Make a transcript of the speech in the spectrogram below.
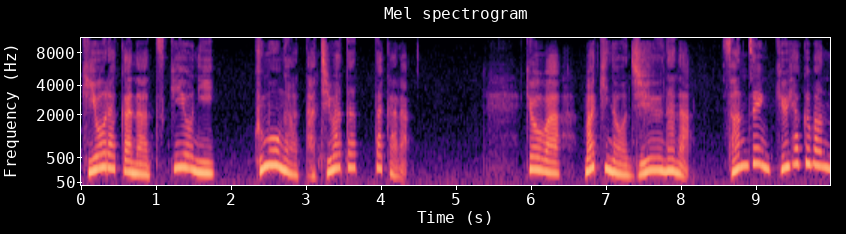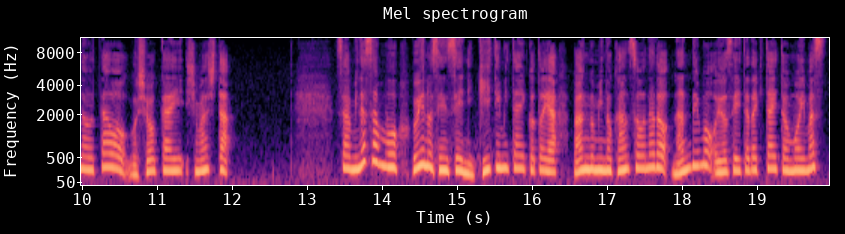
清らかな月夜に雲が立ち渡ったから。今日は牧野17、3900番の歌をご紹介しました。さあ皆さんも上野先生に聞いてみたいことや番組の感想など何でもお寄せいただきたいと思います。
